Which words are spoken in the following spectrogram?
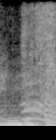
Been destroyed.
